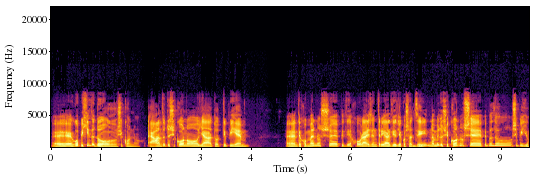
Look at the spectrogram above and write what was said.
ε, εγώ π.χ. δεν το σηκώνω. Ε, αν δεν το σηκώνω για το TPM ε, ενδεχομένως επειδή έχω Ryzen 3 2200G να μην το σηκώνω σε επίπεδο CPU.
